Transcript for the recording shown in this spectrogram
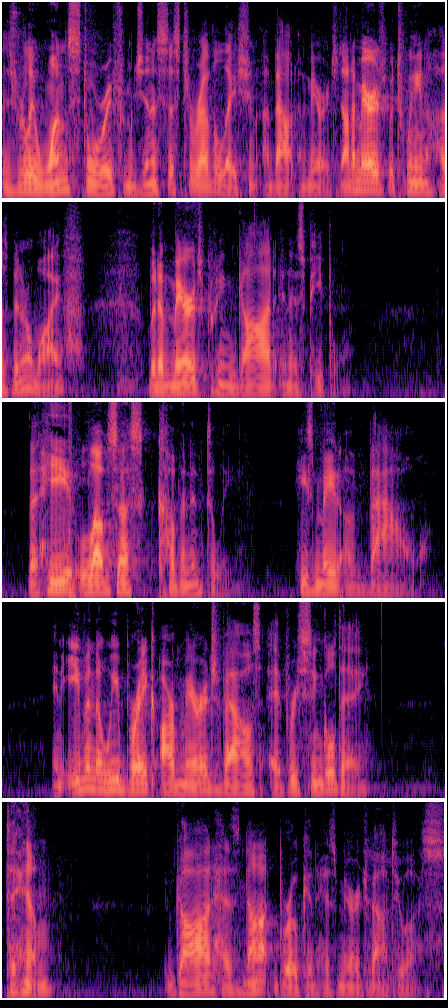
is really one story from Genesis to Revelation about a marriage. Not a marriage between a husband and a wife, but a marriage between God and his people. That he loves us covenantally, he's made a vow and even though we break our marriage vows every single day to Him, God has not broken His marriage vow to us.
